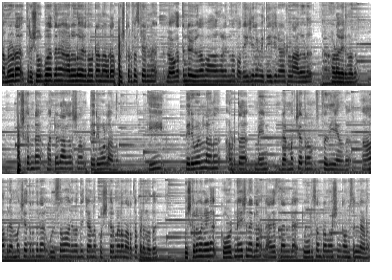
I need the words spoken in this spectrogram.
നമ്മളിവിടെ തൃശ്ശൂർ പൂരത്തിന് ആളുകൾ വരുന്നോട്ടാണ് അവിടെ പുഷ്കർ ഫെസ്റ്റിവലിന് ലോകത്തിന്റെ വിവിധ ഭാഗങ്ങളിൽ നിന്ന് സ്വദേശീയരും വിദേശീയരുമായിട്ടുള്ള ആളുകൾ അവിടെ വരുന്നത്. പുഷ്കറിന്റെ മറ്റൊരു ആകർഷണം തെരുവുകളാണ്. ഈ തെരുവുകളിലാണ് അവിടുത്തെ മെയിൻ ബ്രഹ്മക്ഷേത്രം സ്ഥിതി ചെയ്യുന്നത്. ആ ബ്രഹ്മക്ഷേത്രത്തിലെ ഉത്സവം അനുബന്ധിച്ചാണ് പുഷ്കർമേള നടത്തപ്പെടുന്നത്. പുഷ്കർമേളയുടെ കോർഡിനേഷൻ എല്ലാം രാജസ്ഥാനിലെ ടൂറിസം പ്രൊമോഷൻ കൗൺസിലിനാണ്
